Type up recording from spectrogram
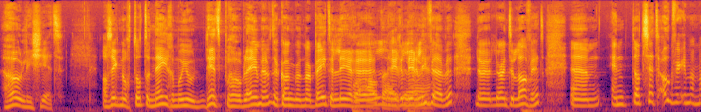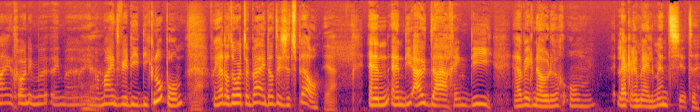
holy shit. Als ik nog tot de 9 miljoen dit probleem heb, dan kan ik het maar beter leren, altijd, leren, leren ja. liefhebben. Learn to love it. Ehm, en dat zet ook weer in mijn mind, gewoon in mijn, in mijn, in Ja. mijn mind weer die, die knop om. Ja. Van ja, dat hoort erbij, dat is het spel. Ja. En, en die uitdaging, die heb ik nodig om lekker in mijn element te zitten.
